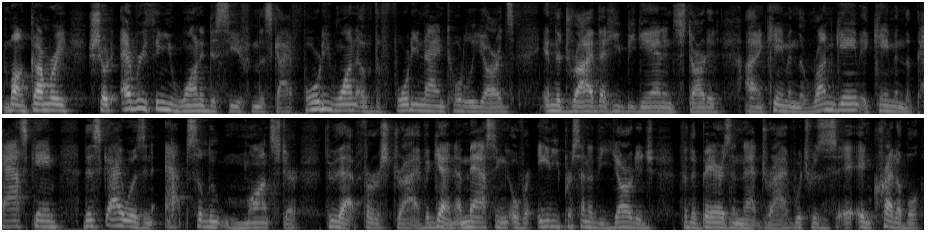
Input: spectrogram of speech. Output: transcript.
Montgomery showed everything you wanted to see from this guy. 41 of the 49 total yards in the drive that he began and started. Uh, it came in the run game, it came in the pass game. This guy was an absolute monster through that first drive. Again, amassing over 80% of the yardage for the Bears in that drive, which was incredible.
